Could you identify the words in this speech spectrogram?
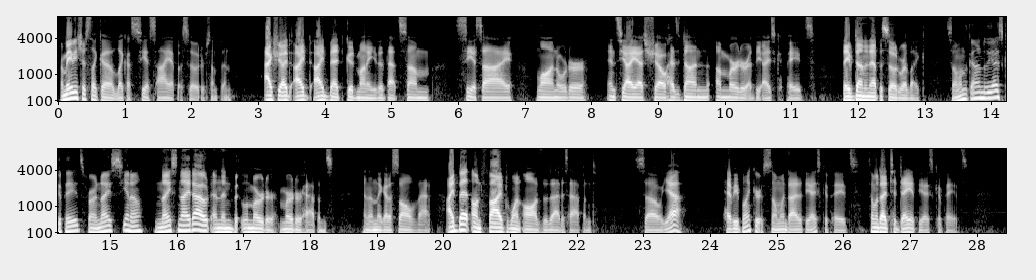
Or maybe it's just like a like a CSI episode or something. Actually, I'd I'd, I'd bet good money that that's some CSI, Law and Order, NCIS show has done a murder at the Ice Capades. They've done an episode where like someone's gone to the Ice Capades for a nice, you know, nice night out, and then b- murder, murder happens, and then they got to solve that. I'd bet on five to one odds that that has happened. So yeah, heavy blinkers. Someone died at the Ice Capades. Someone died today at the Ice Capades.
